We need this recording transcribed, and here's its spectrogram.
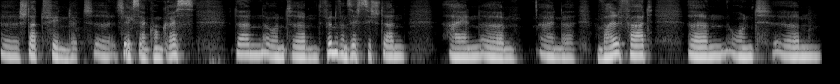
äh, stattfindet. Äh, zunächst ein Kongress dann und ähm, 65 dann ein, ähm, eine Wallfahrt ähm, und ähm,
